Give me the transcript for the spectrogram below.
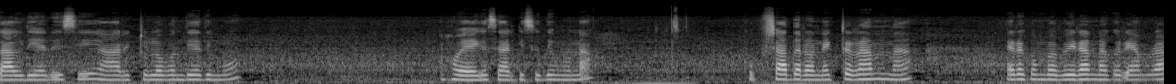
জাল দিয়ে দিছি, আর একটু লবণ দিয়ে দিব। হয়ে গেছে, আর কিছু দিব না। খুব সাধারণ একটা রান্না। এরকমভাবেই রান্না করি আমরা।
